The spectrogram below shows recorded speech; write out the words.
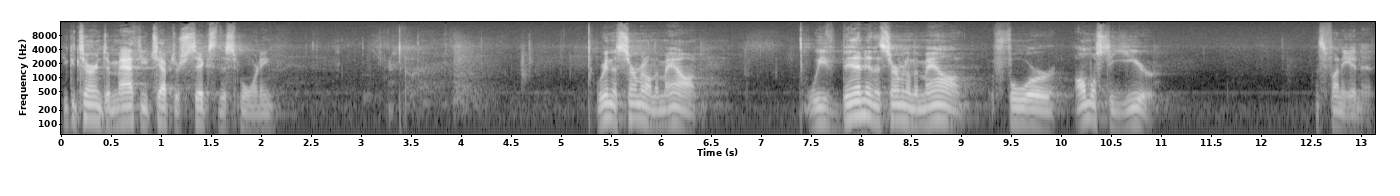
You can turn to Matthew chapter 6 this morning. We're in the Sermon on the Mount. We've been in the Sermon on the Mount for almost a year. That's funny, isn't it?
